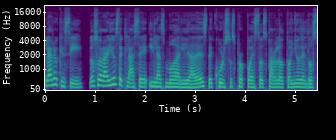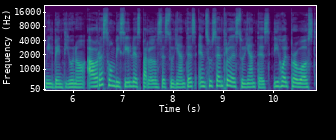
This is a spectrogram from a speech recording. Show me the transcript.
Claro que sí. Los horarios de clase y las modalidades de cursos propuestos para el otoño del 2021 ahora son visibles para los estudiantes en su centro de estudiantes, dijo el provost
